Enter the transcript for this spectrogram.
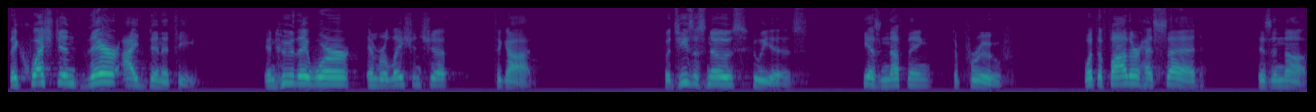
They questioned their identity in who they were in relationship to God. But Jesus knows who he is. He has nothing to prove. What the Father has said is enough.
